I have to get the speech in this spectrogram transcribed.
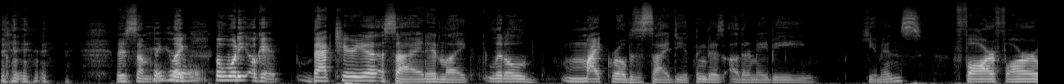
there's something like, but what do you? Okay, bacteria aside and like little microbes aside, do you think there's other maybe humans far, far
